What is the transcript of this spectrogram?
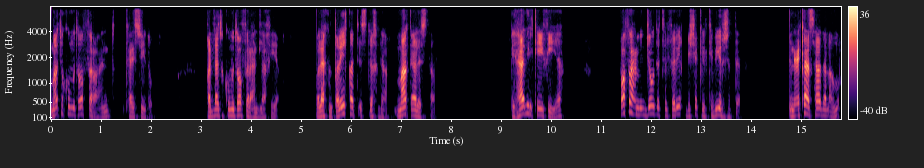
ما تكون متوفرة عند كايسيدو. قد لا تكون متوفرة عند لافيا. ولكن طريقة استخدام ماك أليستر بهذه الكيفية رفع من جودة الفريق بشكل كبير جدا. انعكاس هذا الأمر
